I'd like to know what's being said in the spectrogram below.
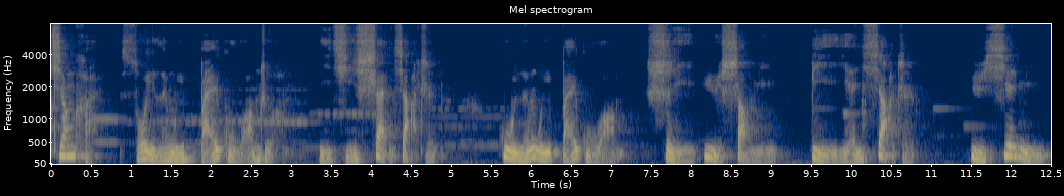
江海所以能为百谷王者，以其善下之。故能为百谷王，是以欲上民，必言下之；欲先民，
